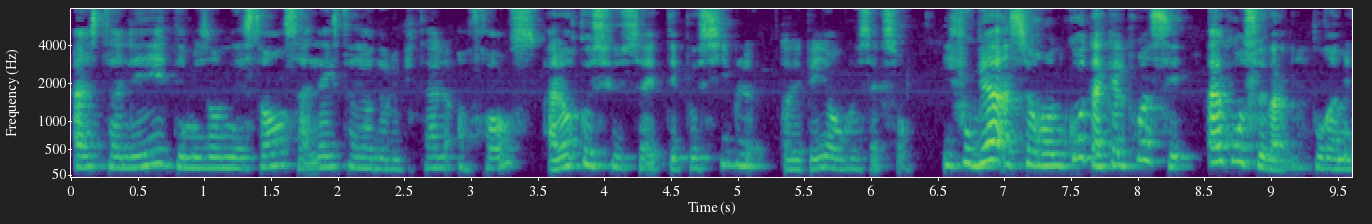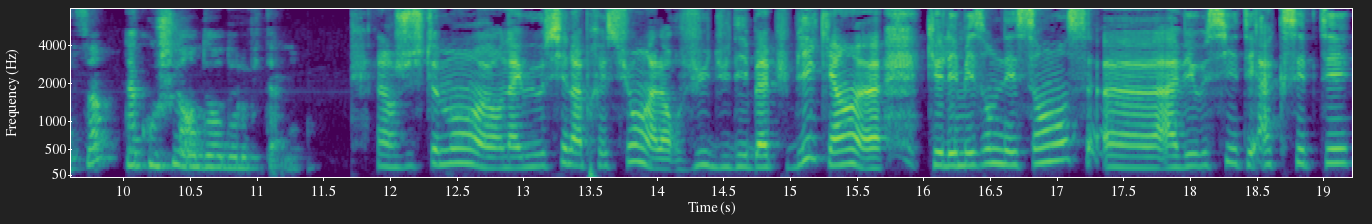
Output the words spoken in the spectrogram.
installer des maisons de naissance à l'extérieur de l'hôpital en France, alors que ça a été possible dans les pays anglo-saxons. il faut bien se rendre compte à quel point c'est inconcevable pour un médecin d'accoucher en dehors de l'hôpital. Alors justement, euh, on a eu aussi l'impression, alors vu du débat public, hein, euh, que les maisons de naissance euh, avaient aussi été acceptées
